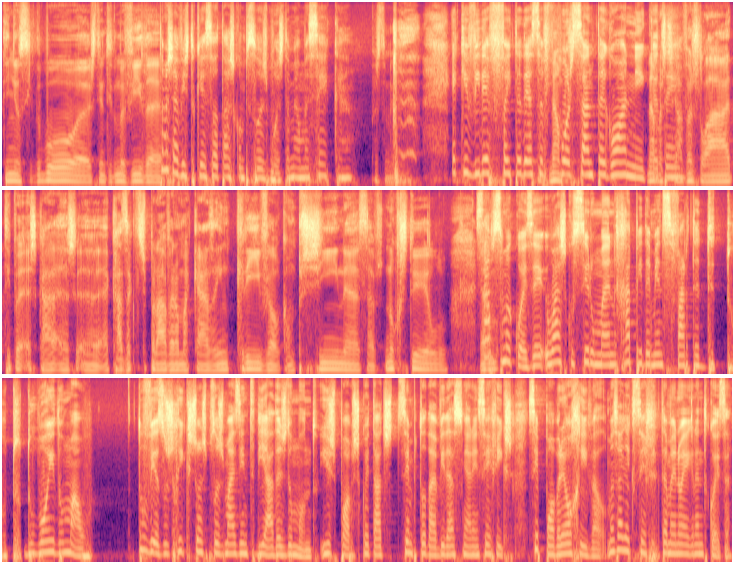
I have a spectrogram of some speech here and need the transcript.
tinham sido boas, tinham tido uma vida. Então, mas já viste o que é só estás com pessoas boas? Também é uma seca. Pois também. É que a vida é feita dessa Não, mas- força antagónica. Não, mas tem- chegavas lá, tipo, as as- a casa que te esperava era uma casa incrível, com piscina, sabes, no Restelo. Sabes uma coisa? Eu acho que o ser humano rapidamente se farta de tudo, do bom e do mau. Tu vês, os ricos são as pessoas mais entediadas do mundo e os pobres, coitados, sempre toda a vida a sonharem ser ricos. Ser pobre é horrível, mas olha que ser rico também não é grande coisa.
